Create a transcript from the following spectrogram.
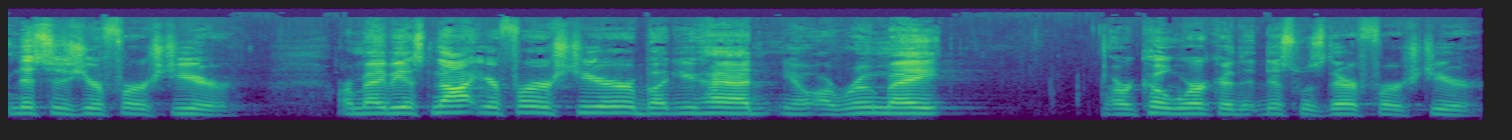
this is your first year. Or maybe it's not your first year, but you had you know, a roommate or a coworker that this was their first year.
